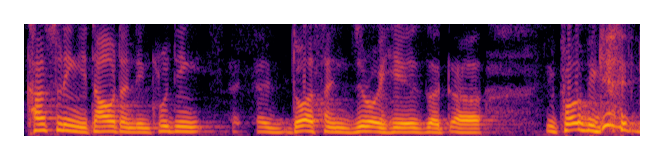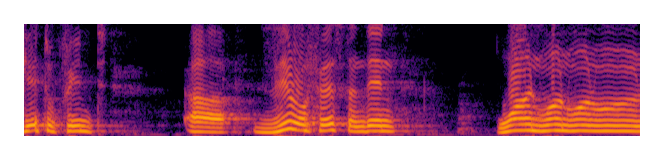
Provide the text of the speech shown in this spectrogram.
canceling it out and including a dollar sign zero here is that uh, you probably get, get to print uh, zero first and then one, one, one, one,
